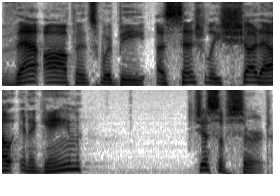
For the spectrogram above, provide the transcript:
That offense would be essentially shut out in a game. Just absurd.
